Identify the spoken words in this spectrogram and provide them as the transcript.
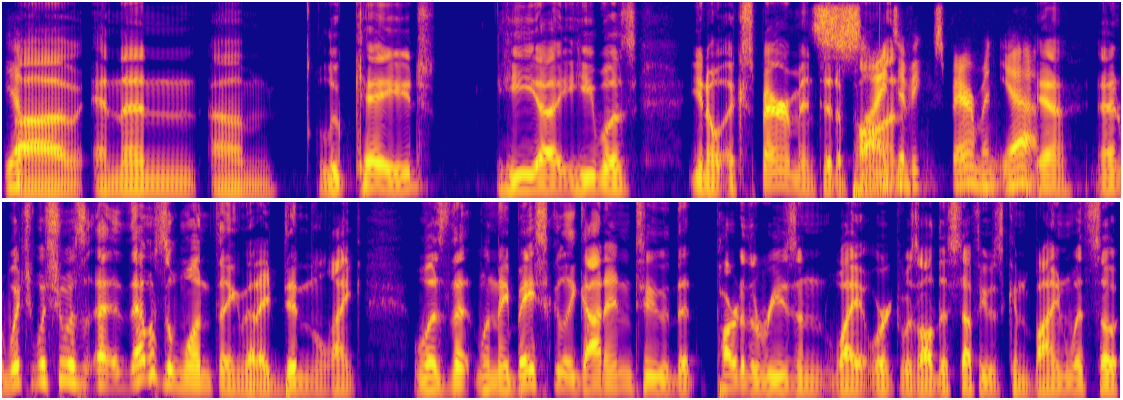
Yep. Uh, and then um, Luke Cage, he uh, he was you know experimented upon. Scientific experiment, yeah. Yeah, and which which was uh, that was the one thing that I didn't like was that when they basically got into that part of the reason why it worked was all this stuff he was combined with. So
